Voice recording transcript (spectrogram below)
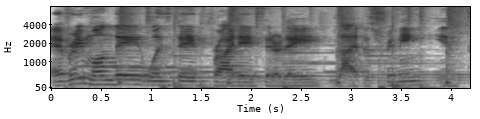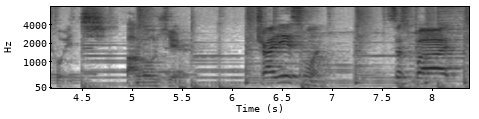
Every Monday, Wednesday, Friday, Saturday, live streaming in Twitch. Follow here. Try this one. Subscribe.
